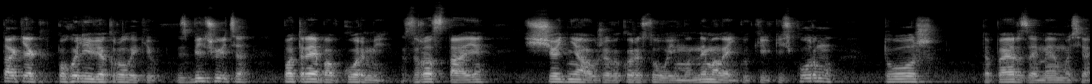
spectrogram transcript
Так як поголів'я кроликів збільшується, потреба в кормі зростає. Щодня вже використовуємо немаленьку кількість корму, тож тепер займемося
